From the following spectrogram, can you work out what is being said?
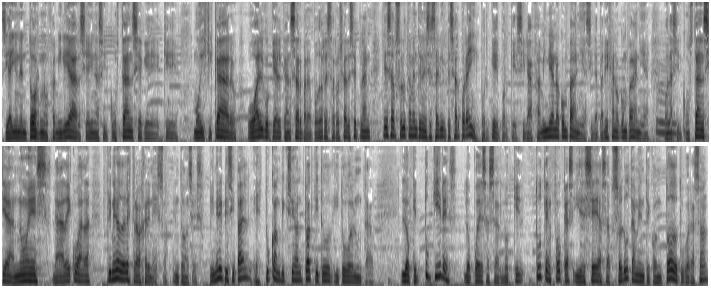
Si hay un entorno familiar, si hay una circunstancia que, que modificar o, o algo que alcanzar para poder desarrollar ese plan, es absolutamente necesario empezar por ahí. ¿Por qué? Porque si la familia no acompaña, si la pareja no acompaña o la Mm. circunstancia no es la adecuada, primero debes trabajar en eso. Entonces, primero y principal es tu convicción, tu actitud y tu voluntad. Lo que tú quieres, lo puedes hacer. Lo que tú te enfocas y deseas absolutamente con todo tu corazón,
